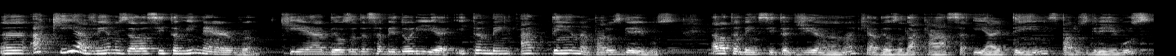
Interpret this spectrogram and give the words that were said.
Uh, aqui a Vênus ela cita Minerva, que é a deusa da sabedoria, e também Atena para os gregos. Ela também cita Diana, que é a deusa da caça, e Artemis para os gregos.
